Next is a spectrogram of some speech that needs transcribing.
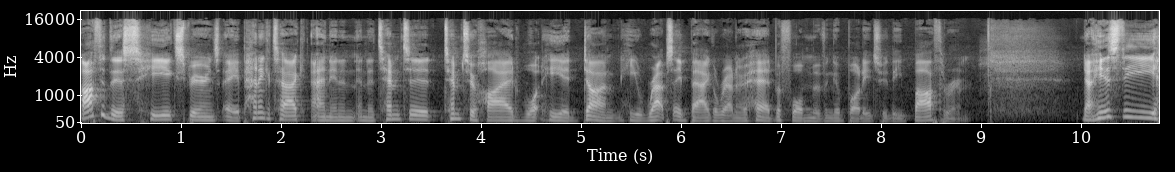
After this, he experienced a panic attack, and in an, an attempted attempt to hide what he had done, he wraps a bag around her head before moving her body to the bathroom. Now, here's the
